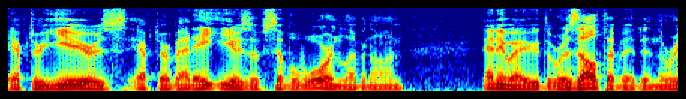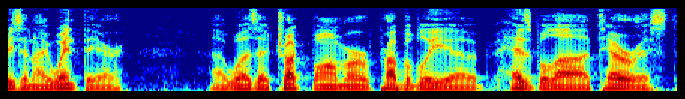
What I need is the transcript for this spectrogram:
after years, after about eight years of civil war in Lebanon. Anyway, the result of it, and the reason I went there, uh, was a truck bomber, probably a Hezbollah terrorist,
